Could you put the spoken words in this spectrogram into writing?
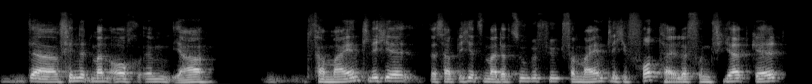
da findet man auch, ähm, ja, vermeintliche, das habe ich jetzt mal dazugefügt, vermeintliche Vorteile von Fiat-Geld,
